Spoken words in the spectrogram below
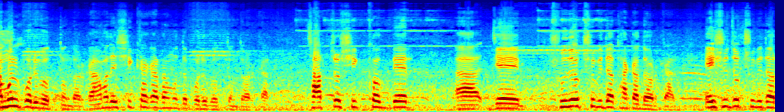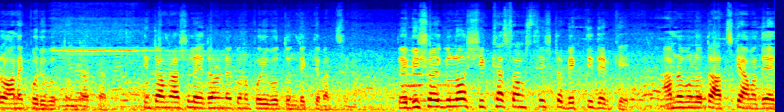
আমূল পরিবর্তন দরকার, আমাদের শিক্ষা কাঠামোতে পরিবর্তন দরকার। ছাত্র শিক্ষকদের যে সুযোগ সুবিধা থাকা দরকার, এই সুযোগ সুবিধারও অনেক পরিবর্তন দরকার। কিন্তু আমরা আসলে এই ধরনের কোনো পরিবর্তন দেখতে পাচ্ছি না। তো এই বিষয়গুলো শিক্ষা সংশ্লিষ্ট ব্যক্তিদেরকে, আমরা মূলত আজকে আমাদের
